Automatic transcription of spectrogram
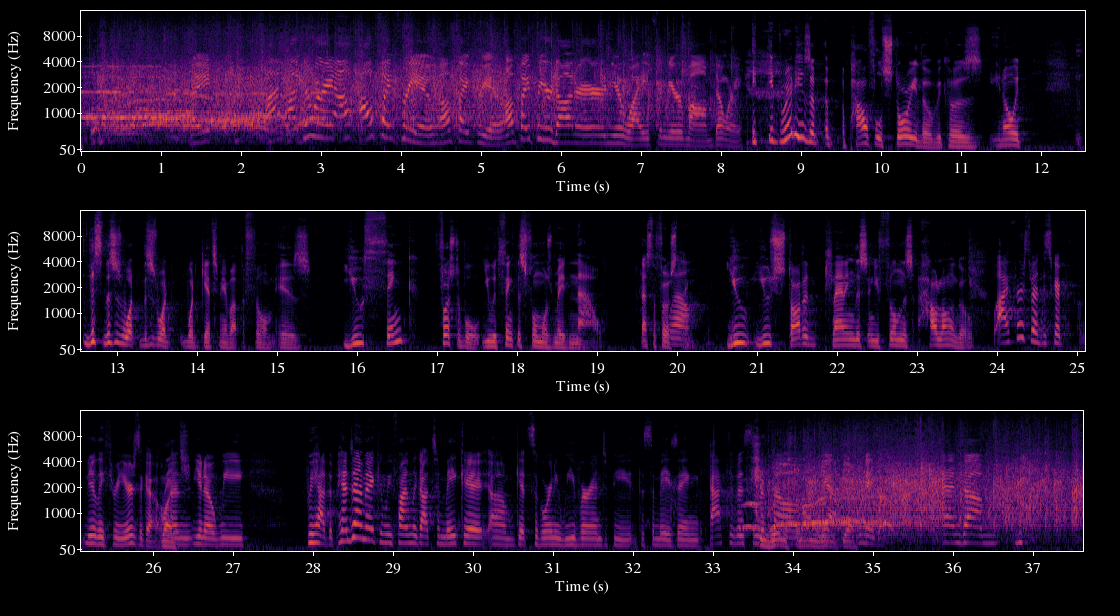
right? I, I, don't worry, I'll, I'll fight for you. I'll fight for you. I'll fight for your daughter and your wife and your mom. Don't worry. It, it really is a, a, a powerful story, though, because, you know, it this, this is what this is what, what gets me about the film is you think first of all you would think this film was made now that's the first well, thing you you started planning this and you filmed this how long ago well, i first read the script nearly three years ago right. and you know we we had the pandemic and we finally got to make it um, get sigourney weaver in to be this amazing activist in the really film yeah, yeah. amazing and um,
